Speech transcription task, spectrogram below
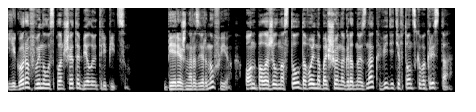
Егоров вынул из планшета белую трепицу. Бережно развернув ее, он положил на стол довольно большой наградной знак в виде тевтонского креста,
